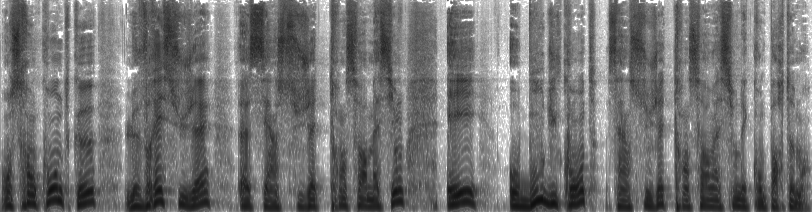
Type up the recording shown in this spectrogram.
on se rend compte que le vrai sujet, euh, c'est un sujet de transformation et au bout du compte, c'est un sujet de transformation des comportements.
